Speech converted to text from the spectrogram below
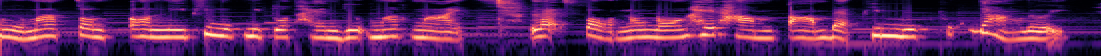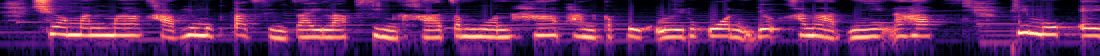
มอมากจนตอนนี้พี่มุกมีตัวแทนเยอะมากมาย และสอนน้องๆให้ทำตามแบบพี่มุกทุกอย่างเลย เชื่อมั่นมากค่ะ พี่มุกตัดสินใจรับสินค้าจำนวน 5,000 กระปุกเลยทุกคนเยอะขนาดนี้นะคะ พี่มุกเอง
